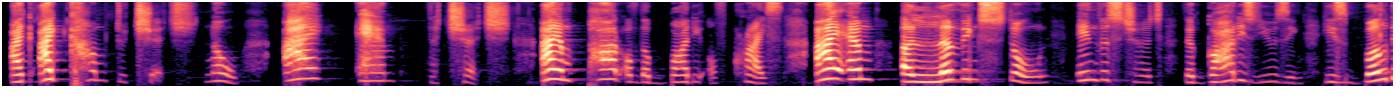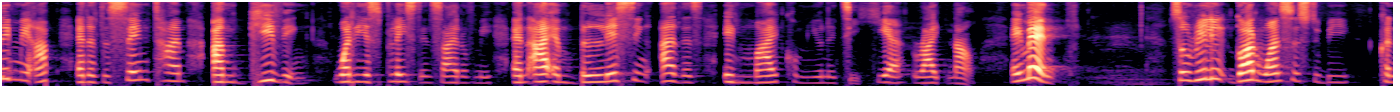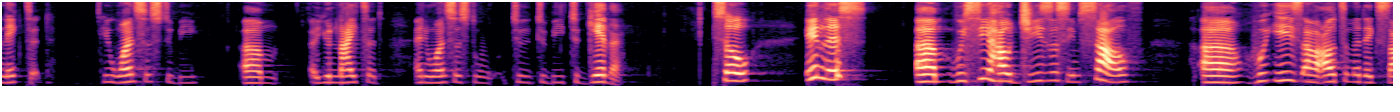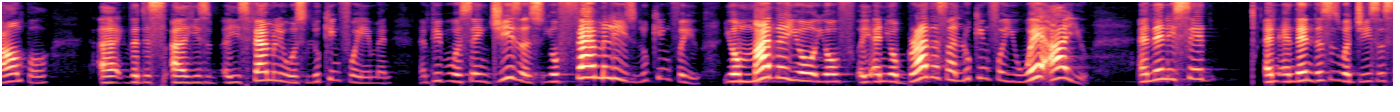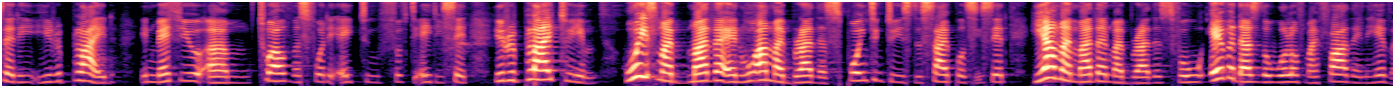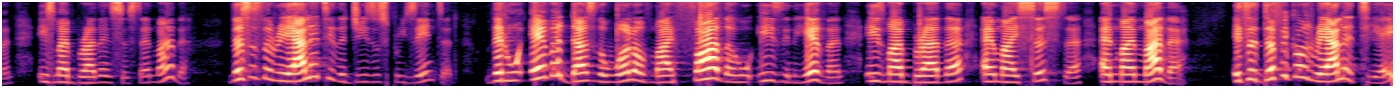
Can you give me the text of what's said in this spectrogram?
I, I come to church. No, I am the church. I am part of the body of Christ. I am a living stone in this church that God is using. He's building me up, and at the same time, I'm giving what He has placed inside of me. And I am blessing others in my community here, right now. Amen. So, really, God wants us to be connected, He wants us to be um, united, and He wants us to, to, to be together. So, in this, um, we see how Jesus himself, uh, who is our ultimate example, uh, dis- uh, his, his family was looking for him, and, and people were saying, Jesus, your family is looking for you. Your mother your, your and your brothers are looking for you. Where are you? And then he said, and, and then this is what Jesus said. He, he replied in Matthew um, 12, verse 48 to 58. He said, He replied to him, who is my mother and who are my brothers? Pointing to his disciples, he said, Here are my mother and my brothers, for whoever does the will of my Father in heaven is my brother and sister and mother. This is the reality that Jesus presented. That whoever does the will of my Father who is in heaven is my brother and my sister and my mother. It's a difficult reality, eh?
